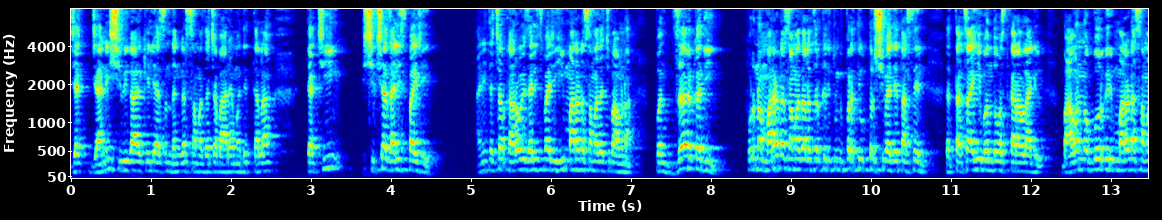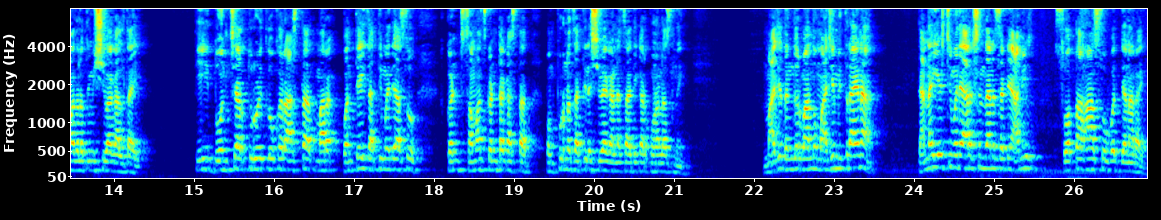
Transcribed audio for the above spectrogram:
ज्या ज्याने शिवीगाळ केली असं धनगर समाजाच्या बाऱ्यामध्ये त्याला त्याची शिक्षा झालीच पाहिजे. आणि त्याच्यावर कारवाई झालीच पाहिजे ही मराठा समाजाची भावना. पण जर कधी पूर्ण मराठा समाजाला जर कधी तुम्ही प्रत्युत्तर शिवाय देत असेल तर त्याचाही बंदोबस्त करावा लागेल. बावन्न गोरगरीब मराठा समाजाला तुम्ही शिवा घालताय. ती दोन चार तुरळीत लोक असतात मरा कोणत्याही जातीमध्ये असो कंट समाज कंटक असतात पण पूर्ण जातीला शिवाय घालण्याचा अधिकार कोणालाच नाही. माझे धनगर बांधव माझे मित्र आहे ना त्यांना एस टीमध्ये आरक्षण जाण्यासाठी आम्ही स्वतः सोबत देणार आहे.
